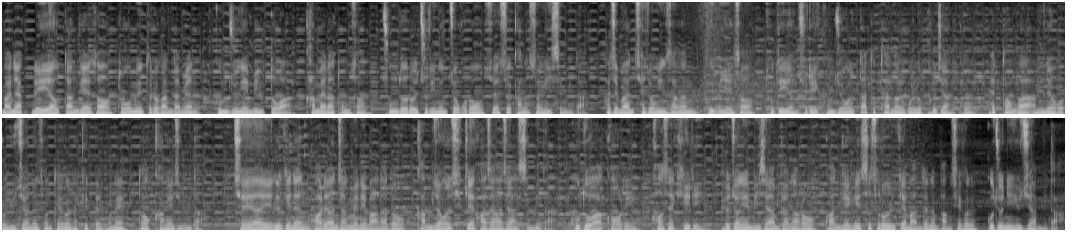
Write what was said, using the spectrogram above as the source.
만약 레이아웃 단계에서 도움이 들어간다면 군중의 밀도와 카메라 동선, 충돌을 줄이는 쪽으로 쓰였을 가능성이 있습니다. 하지만 최종 인상은 그 위에서 2D 연출이 군중을 따뜻한 얼굴로 풀지 않고 패턴과 압력으로 유지하는 선택을 했기 때문에 더 강해집니다. 최하의 일기는 화려한 장면이 많아도 감정을 쉽게 과장하지 않습니다. 구도와 거리, 컷의 길이, 표정의 미세한 변화로 관객이 스스로 읽게 만드는 방식을 꾸준히 유지합니다.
